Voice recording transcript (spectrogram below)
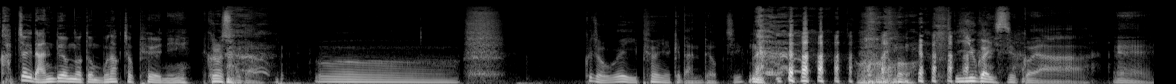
갑자기 난데없는 어떤 문학적 표현이. 그렇습니다. 어... 그죠? 왜 이 표현이 이렇게 난데없지? 어, 이유가 있을 거야. 예.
